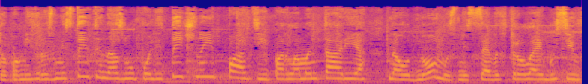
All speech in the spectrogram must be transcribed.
допоміг розмістити назву політичної партії парламентарія на одному з місцевих тролейбусів.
